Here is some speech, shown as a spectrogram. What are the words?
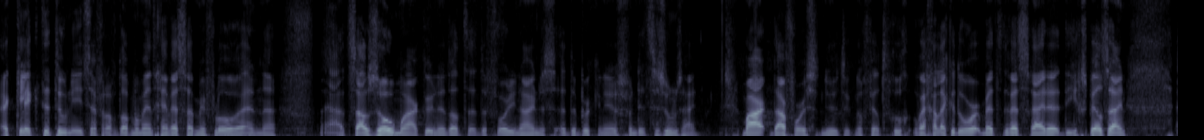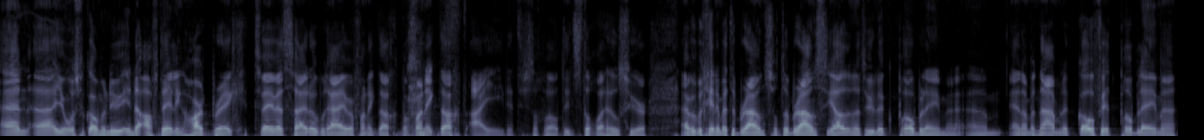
er klikte toen iets en vanaf dat moment geen wedstrijd meer verloren. En ja, het zou zomaar kunnen dat de 49ers de Buccaneers van dit seizoen zijn. Maar daarvoor is het nu natuurlijk nog veel te vroeg. Wij gaan lekker door met de wedstrijden die gespeeld zijn. En uh, jongens, we komen nu in de afdeling Heartbreak. Twee wedstrijden op rij waarvan ik dacht, waarvan ik dacht ai, dit is, toch wel, dit is toch wel heel zuur. En we beginnen met de Browns, want de Browns die hadden natuurlijk problemen. Um, en dan met name COVID-problemen.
